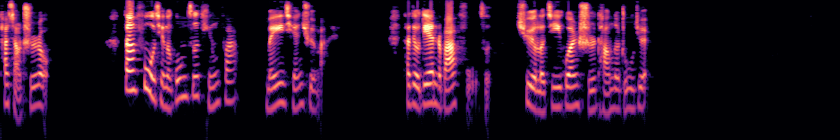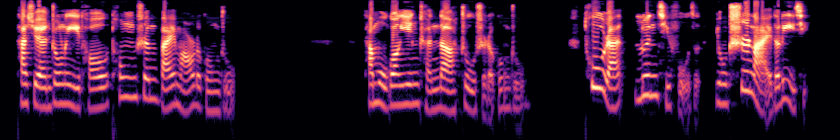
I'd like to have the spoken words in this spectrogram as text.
他想吃肉，但父亲的工资停发，没钱去买，他就掂着把斧子去了机关食堂的猪圈。他选中了一头通身白毛的公猪，他目光阴沉地注视着公猪，突然抡起斧子，用吃奶的力气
